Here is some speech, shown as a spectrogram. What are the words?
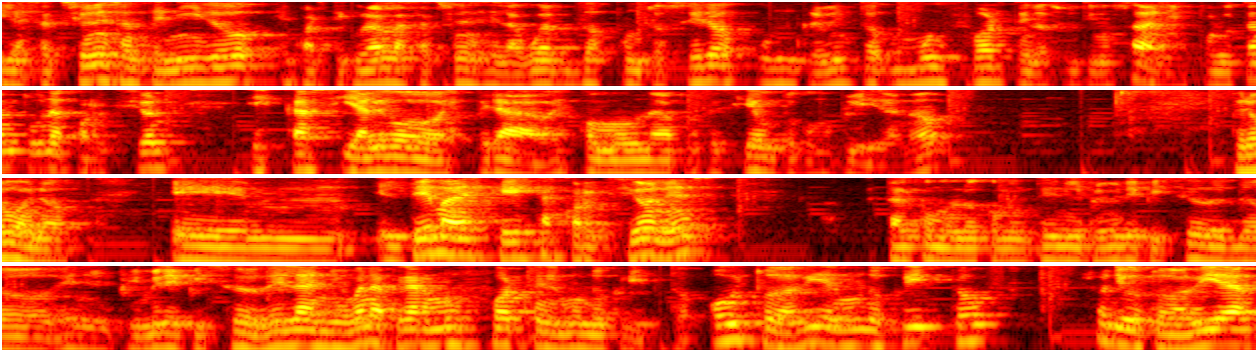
y las acciones han tenido, en particular las acciones de la web 2.0, un incremento muy fuerte en los últimos años. Por lo tanto, una corrección es casi algo esperado, es como una profecía autocumplida, ¿no? Pero bueno, em, el tema es que estas correcciones, tal como lo comenté en el primer episodio, en el primer episodio del año, van a pegar muy fuerte en el mundo cripto. Hoy todavía el mundo cripto, yo digo todavía,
